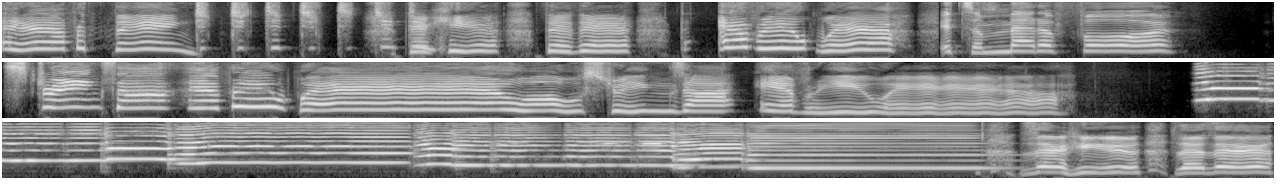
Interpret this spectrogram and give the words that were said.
everything. They're here, they're there, they're everywhere. It's a metaphor. Strings are everywhere. Oh, strings are everywhere. They're here, they're there,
